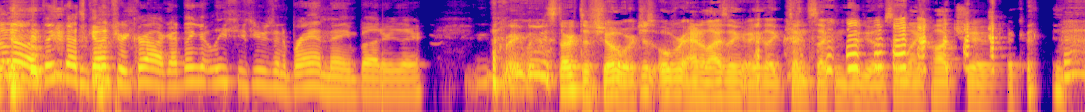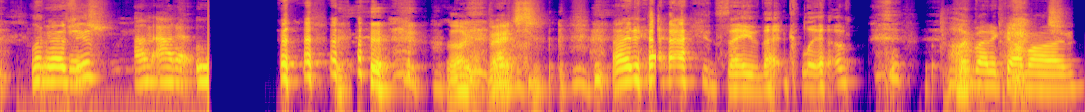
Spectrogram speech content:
No, no, I think that's Country Crock. I think at least she's using a brand name butter there. Great way to start the show. We're just over analyzing a like 10 second video of some like hot chick. Look, Yeah, she bitch, I'm out of ooh. Like bitch. I, I should save that clip. Somebody come on.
